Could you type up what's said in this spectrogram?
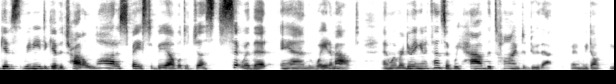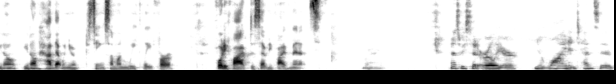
gives we need to give the child a lot of space to be able to just sit with it and wait them out. And when we're doing an intensive we have the time to do that. And we don't you don't you don't have that when you're seeing someone weekly for 45 to 75 minutes. Right. As we said earlier you know why an intensive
